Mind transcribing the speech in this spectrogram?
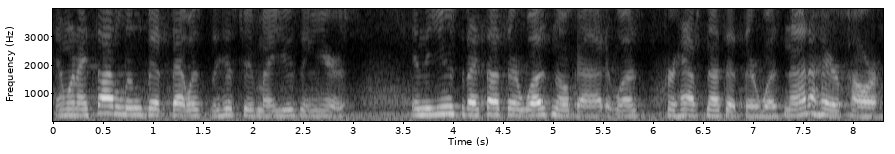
And when I thought a little bit, that was the history of my using years. In the years that I thought there was no God, it was perhaps not that there was not a higher power,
